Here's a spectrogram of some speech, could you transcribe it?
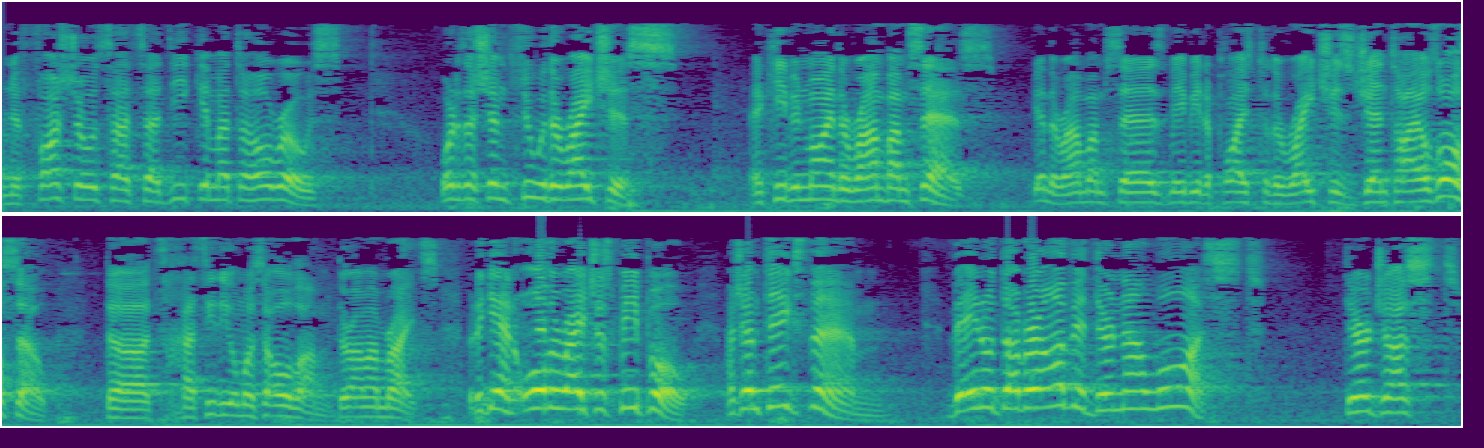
Nefashos. What does Hashem do with the righteous? And keep in mind the Rambam says, again, the Rambam says maybe it applies to the righteous Gentiles also. The Chasidi Umos Olam, the Rambam writes. But again, all the righteous people, Hashem takes them. They're not lost. They're just,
